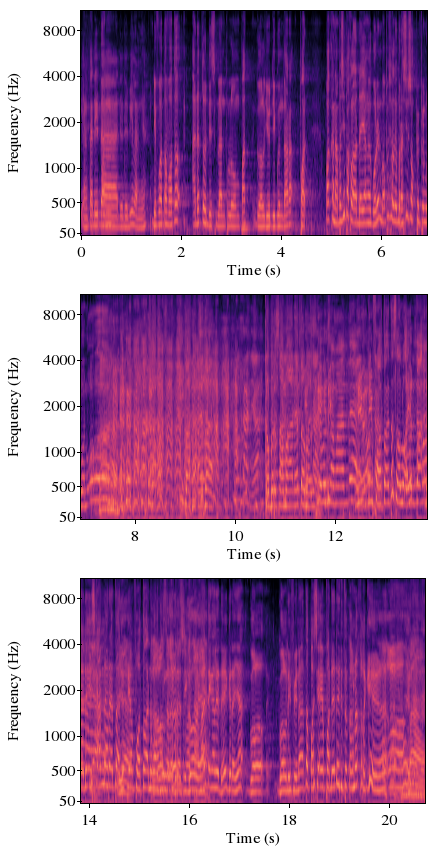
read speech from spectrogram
Yang tadi Pak Dede bilang ya. Di foto-foto ada tuh di 94 gol Yudi Guntara. Pak, Pak kenapa sih Pak kalau ada yang ngegolin Bapak selebrasi sok pipiluan. Oh. Tah, eta Spontan ya. Kebersamaan eta banyak. Dia bersamaan teh. di, di foto itu selalu aya Pak Dede ya. Iskandar eta di Iya. tiap foto anu Kalau ngagulkeun. selebrasi gol ya. Tinggal deui geranya gol gol di final eta pasti aya Pak Dede di tukang nuker gitu. Oh. Nah,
